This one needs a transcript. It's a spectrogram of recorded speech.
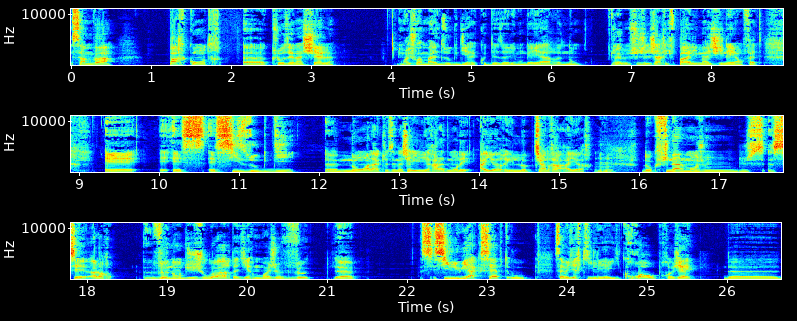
ça me va. Par contre, euh, clause NHL, moi je vois mal Zug dire, écoute, désolé mon gaillard, euh, non. J'arrive pas à l'imaginer en fait. Et, et, et, si Zug dit euh, non à la clause NHL, il ira la demander ailleurs et il l'obtiendra ailleurs. Mhm. Donc finalement, je, c'est alors venant du joueur de dire moi je veux euh, si lui accepte ou ça veut dire qu'il il croit au projet de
